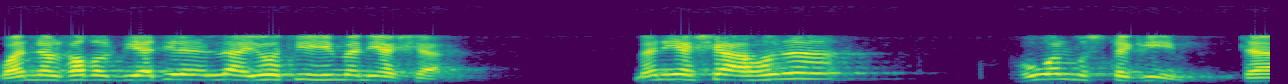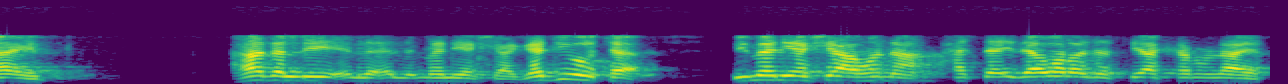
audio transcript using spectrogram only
وأن الفضل بيد الله يؤتيه من يشاء. من يشاء هنا هو المستقيم تائب. هذا اللي من يشاء. قد يؤتى. بمن يشاء هنا حتى إذا وردت في أكثر من الآية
